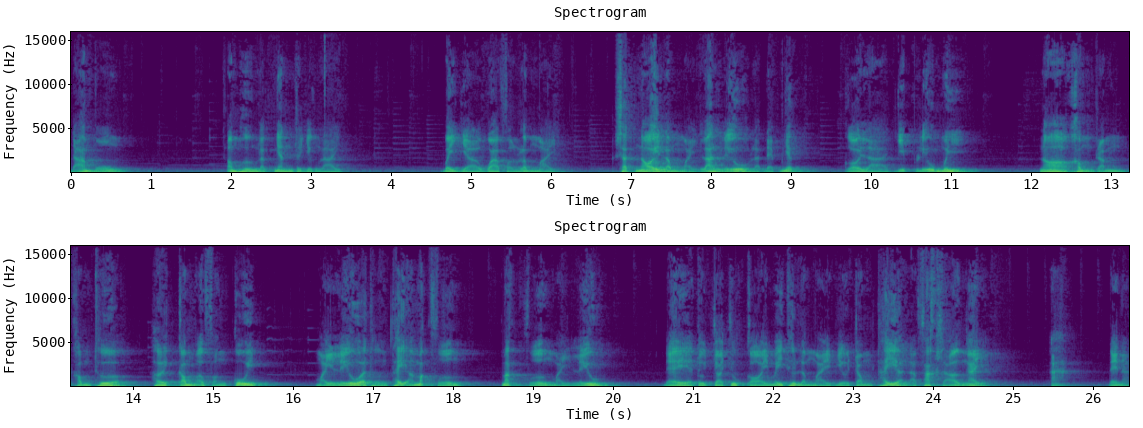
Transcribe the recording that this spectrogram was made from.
đã muộn. Ông Hương lật nhanh rồi dừng lại. Bây giờ qua phần lông mày. Sách nói lông mày lá liễu là đẹp nhất, Gọi là diệp liễu mi. Nó không rậm, không thưa. Hơi cong ở phần cuối. Mày liễu thường thấy ở mắt phượng. Mắt phượng mày liễu. Để tôi cho chú coi mấy thứ lông mày vừa trông thấy là phát sợ ngay. À đây nè.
